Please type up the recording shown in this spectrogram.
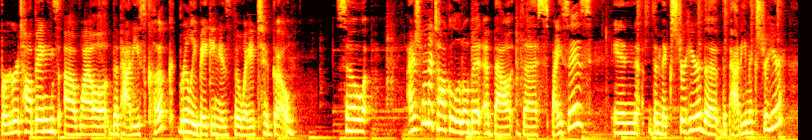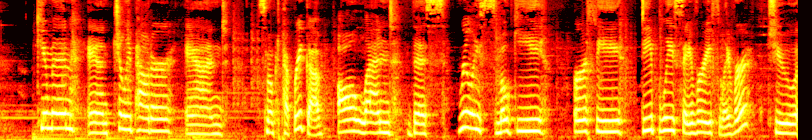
burger toppings uh, while the patties cook, really baking is the way to go. So I just want to talk a little bit about the spices in the mixture here, the, the patty mixture here. Cumin and chili powder and smoked paprika all lend this really smoky, earthy, deeply savory flavor to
